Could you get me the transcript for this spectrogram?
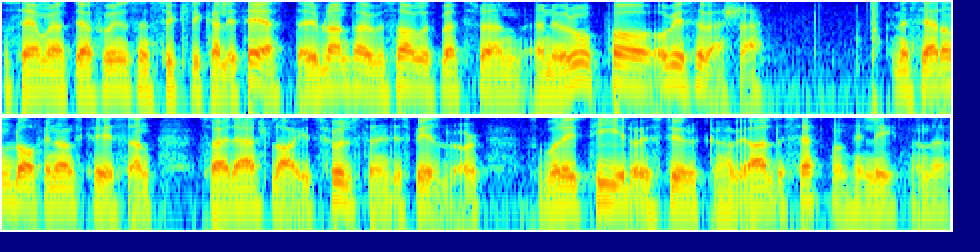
så ser man att det har funnits en cyklikalitet där ibland har USA gått bättre än, än Europa och vice versa. Men sedan då finanskrisen så har det här slagits fullständigt i spillror. Så både i tid och i styrka har vi aldrig sett någonting liknande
